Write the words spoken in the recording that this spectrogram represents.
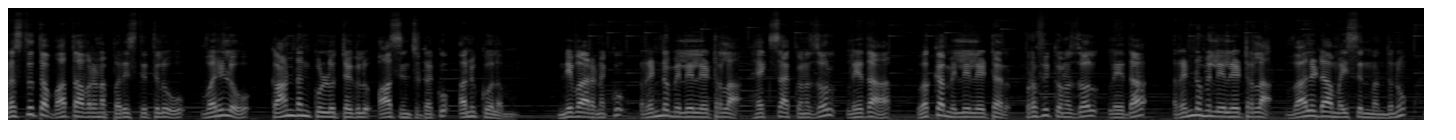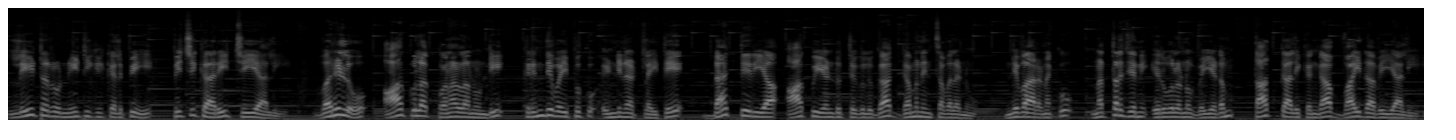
ప్రస్తుత వాతావరణ పరిస్థితులు వరిలో కాండంకుళ్ళు తెగులు ఆశించుటకు అనుకూలం. నివారణకు రెండు మిల్లీలీటర్ల హెక్సాకొనజోల్ లేదా ఒక మిల్లీలీటర్ ప్రొఫికొనజోల్ లేదా రెండు మిల్లీలీటర్ల వాలిడామైసిన్ మందును లీటరు నీటికి కలిపి పిచికారీ చేయాలి. వరిలో ఆకుల కొనల నుండి క్రింది వైపుకు ఎండినట్లయితే బ్యాక్టీరియా ఆకు ఎండు తెగులుగా గమనించవలను. నివారణకు నత్రజని ఎరువులను వేయడం తాత్కాలికంగా వాయిదా వేయాలి.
